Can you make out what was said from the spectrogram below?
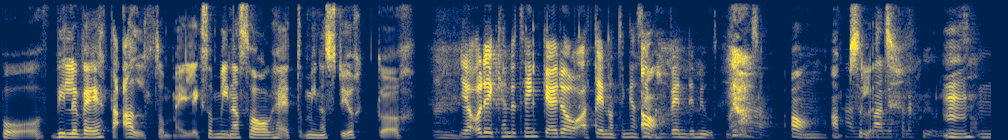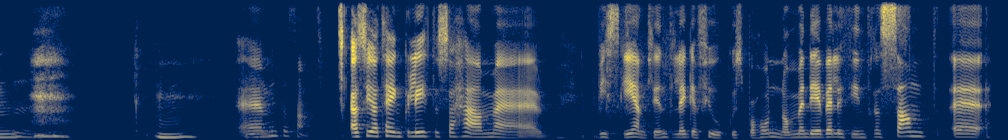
På, ville veta allt om mig, liksom mina svagheter, mina styrkor. Ja, och det kan du tänka idag att det är någonting han sen Ja. vände emot mig. Liksom. Ja, absolut. Manipulation Mm. liksom. Mm. Mm. Ehm, intressant. Alltså jag tänker lite så här med, vi ska egentligen inte lägga fokus på honom, men det är väldigt intressant. Eh,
